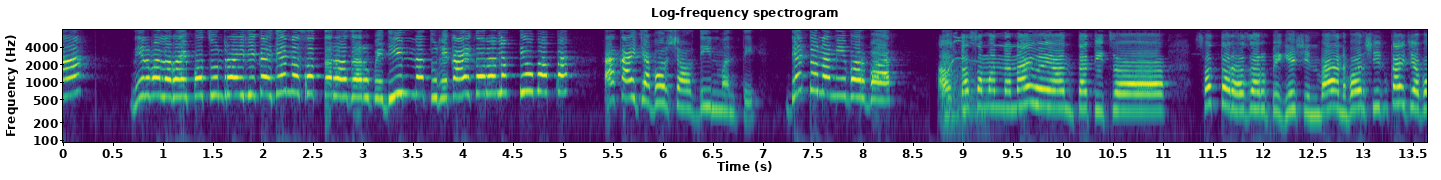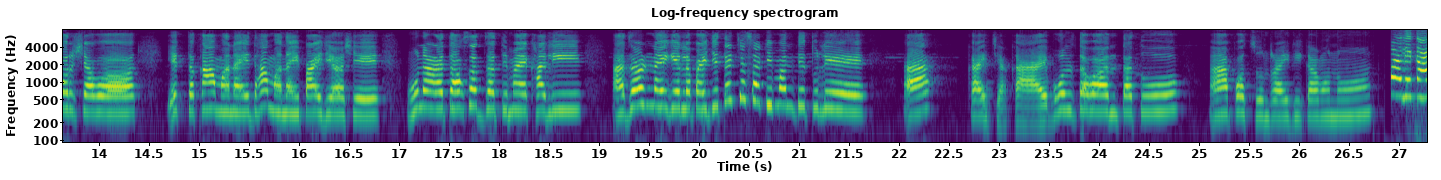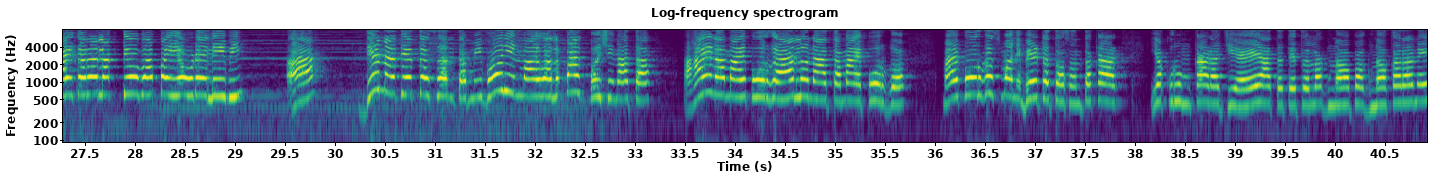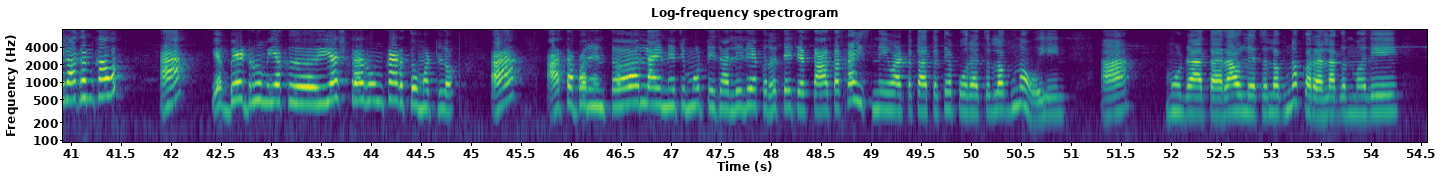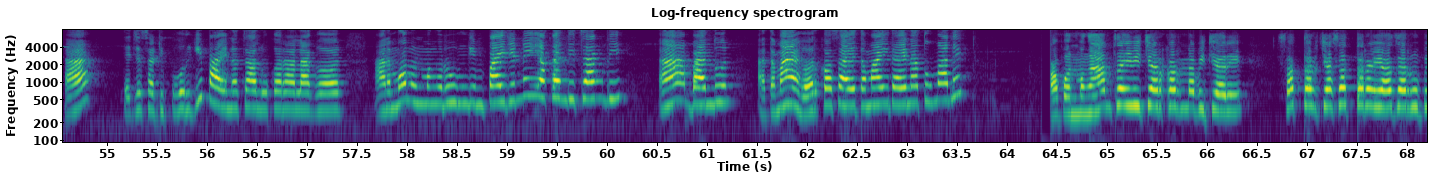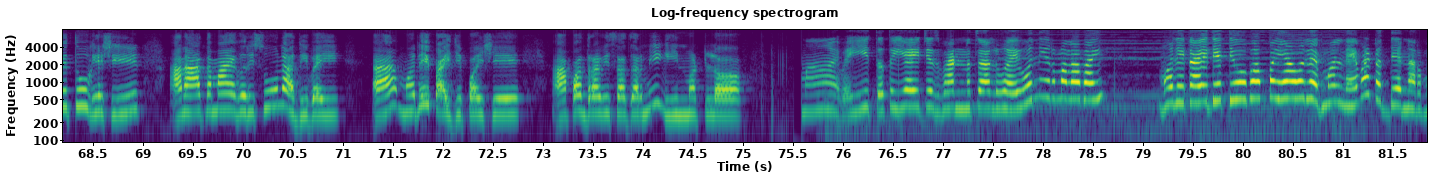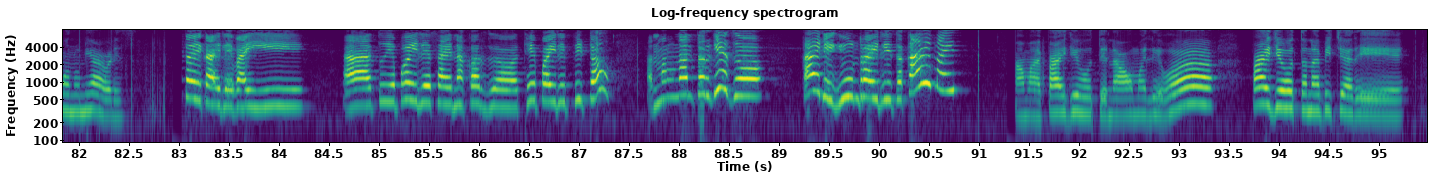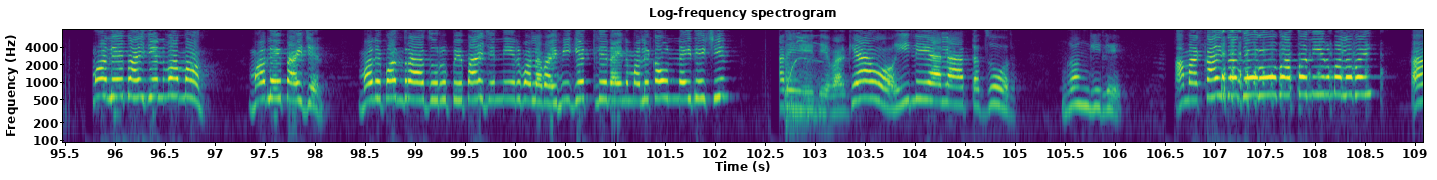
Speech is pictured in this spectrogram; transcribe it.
निर्मला बाई पचून राहिली काय? दे ना सत्तर हजार रुपये देईन ना तुले. काय करा लागते हो बाप्पा? आ कायच्या भरशावर दिन म्हणते. देतो ना मी बरोबर तसं म्हणणं नाही वय आणता तिचं. सत्तर हजार रुपये घेशीन बाण भरशीन कायच्या वर्षावर एक तर कामं नाही धामं नाही पाहिजे असे. उन्हाळ्यात असंच जाते माय खाली. आ, जड नाही गेलं पाहिजे त्याच्यासाठी म्हणते तुले. आ कायच्या काय बोलतं वा आणता तू? आ पचून राहिली का म्हणून? मला काय लागते हो एवढ्या लेबी आ? दे ना देत तर मी भरीन मायवाला पाच बशीन आता. आहे ना माय पोरग आलं ना आता माय पोरग. माय पोरगच म्हणे भेटत असन तर काढ. एक रूम काढायची आहे. आता त्याचं लग्न पग्न करा नाही लागन का आ? एक बेडरूम एक एक्स्ट्रा रूम काढतो म्हटलं. आ? आतापर्यंत लाईनाचे मोठे झाले लेकरं. त्याच्यात तर आता काहीच नाही वाटत. आता त्या पोराचं लग्न होईल आ? मोड आता रावल्याचं लग्न करा लागनमध्ये आ? त्याच्यासाठी पोरगी पाहणं चालू करा लागन. आणि म्हणून मग रूम गिम पाहिजे नाही एखादी चांगली. आ? बांधून. आता माझ्या घर कसं आहे तर माहीत आहे ना तुम्हाला? आपण मग आमचाही विचार कर ना बिचारे. सत्तरच्या सत्तर हजार रुपये तू घेशील. आणि आता माझ्या घरी सून आधी बाई. आ मलाही पाहिजे पैसे. आ पंधरा वीस हजार मी घेईन म्हटलं. माय बाई इथं तर यायचेच भांडणं चालू आहे व निर्मला बाई. मला काय देते हो बाप्पा यावेळेस मला नाही वाटत देणार म्हणून यावेळेस काय काय रे बाई? आ तू हे पहिले साय ना कर्ज ते पहिले फिटव आणि मग नंतर घे जो. काय रे घेऊन राहिली तर काय माहीत? आम्हाला पाहिजे होते ना मले व. पाहिजे होतं ना बिचारे. मले पाहिजे ना मग मले पाहिजे. मला पंधरा हजार रुपये पाहिजे निर्मला बाई. मी घेतले नाही ना मला काऊन नाही देशील? अरे देवा घ्या हो. इले आला आता जोर. गंगीले. आम्हा काय जा जोर हो बापा निर्मला बाई? आ?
